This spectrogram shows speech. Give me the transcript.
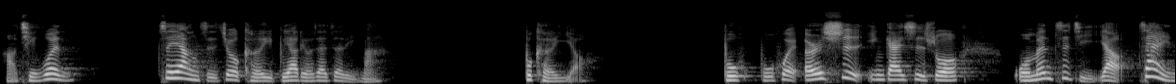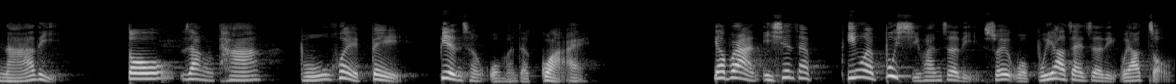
好，请问这样子就可以不要留在这里吗？不可以哦，不，不会，而是应该是说，我们自己要在哪里，都让它不会被变成我们的挂碍。要不然你现在因为不喜欢这里，所以我不要在这里，我要走，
